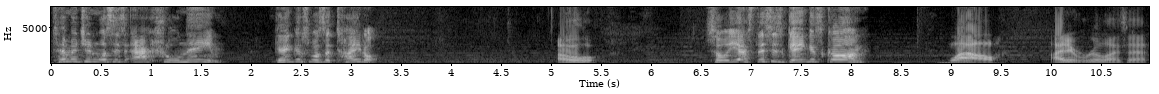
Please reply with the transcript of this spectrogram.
Temujin was his actual name. Genghis was a title. Oh. So yes, this is Genghis Khan. Wow. I didn't realize that.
